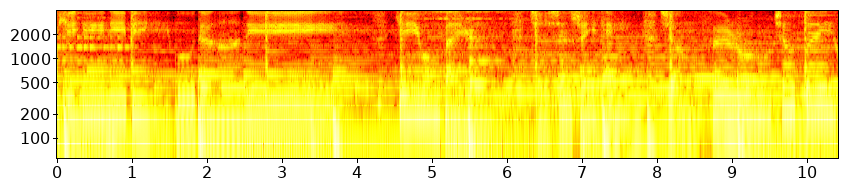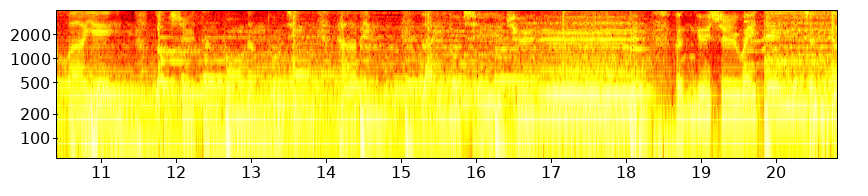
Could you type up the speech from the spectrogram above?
旖，你比不得你。一无百人，七弦谁听？相思如酒醉花影，乱世怎不能多情？踏冰来路崎岖，曾与世为敌，沉醉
